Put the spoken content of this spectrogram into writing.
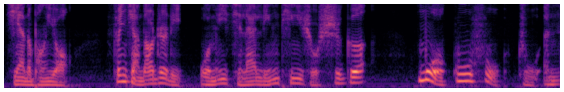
亲爱的朋友，分享到这里，我们一起来聆听一首诗歌：莫辜负主恩。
